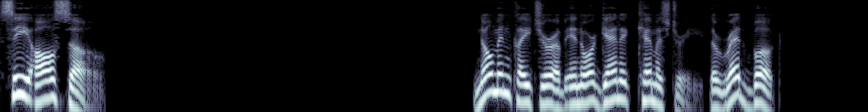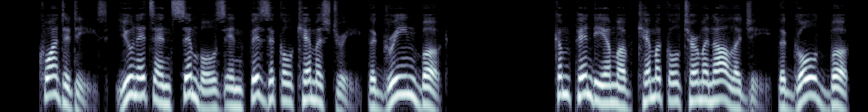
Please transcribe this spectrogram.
See also Nomenclature of Inorganic Chemistry The Red Book. Quantities, Units and Symbols in Physical Chemistry The Green Book. Compendium of Chemical Terminology The Gold Book.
